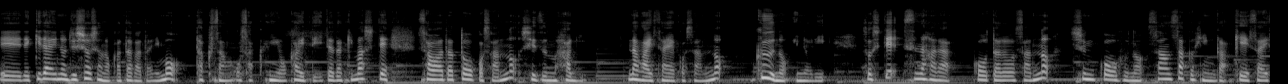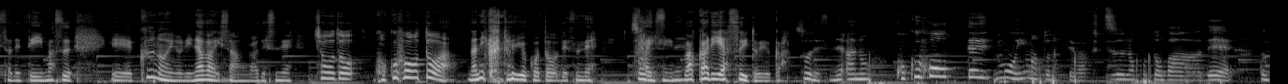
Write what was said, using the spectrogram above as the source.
えー歴代の受賞者の方々にもたくさんお作品を書いていただきまして、沢田東子さんの沈む萩、永井紗耶子さんの空の祈り、そして砂原幸太郎さんの春光譜の3作品が掲載されています。えー空の祈り永井さんがですね、ちょうど国宝とは何かということをですね、大そうですね変わかりやすいというか、そうですね。あの、国宝ってもう今となっては普通の言葉で、国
